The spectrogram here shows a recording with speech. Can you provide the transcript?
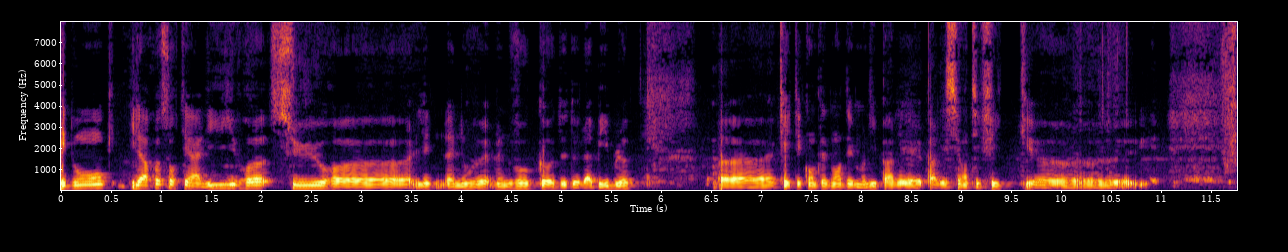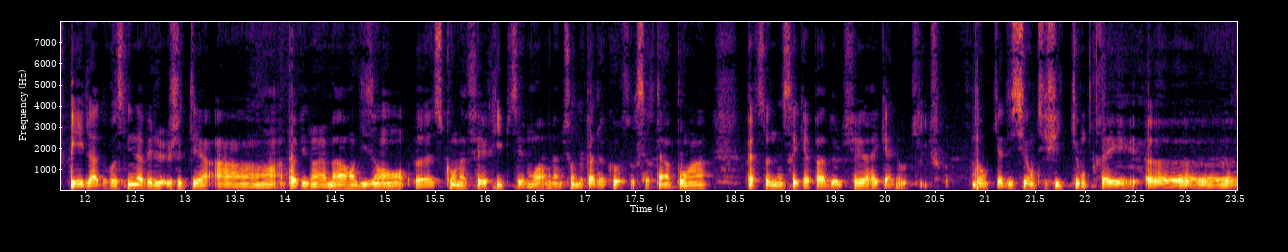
Et donc, il a ressorti un livre sur nouvelle, le nouveau code de la Bible. Euh, qui a été complètement démoli par les par les scientifiques. Et là, Droslin avait jeté un, un, pavé dans la mare en disant euh, ce qu'on a fait Rips et moi, même si on n'est pas d'accord sur certains points, personne ne serait capable de le faire avec un autre livre. Donc il y a des scientifiques qui ont créé euh,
